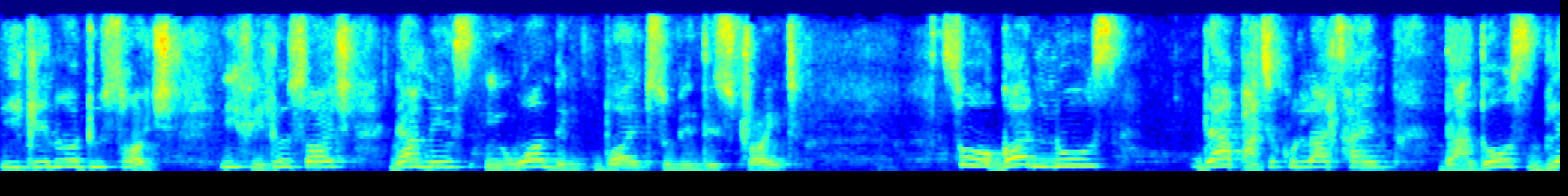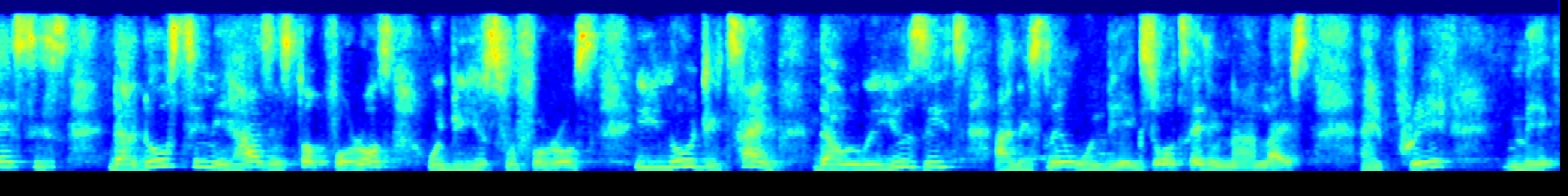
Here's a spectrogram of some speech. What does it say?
he cannot do such if you do such that means you want the boy to be destroyed. So god knows that particular time that those blessings that those things he has in stock for us will be useful for us. You know the time that we will use it and his name will be exalted in our lives. I pray may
